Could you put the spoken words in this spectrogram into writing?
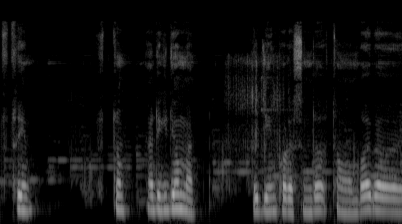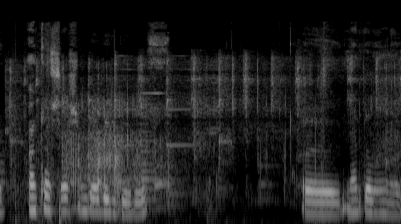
tutayım. Tuttum. Hadi gidiyorum ben. Ödeyeyim parasını da. Tamam bay bay. Arkadaşlar şimdi eve gidiyoruz. Ee, nerede lan ev?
